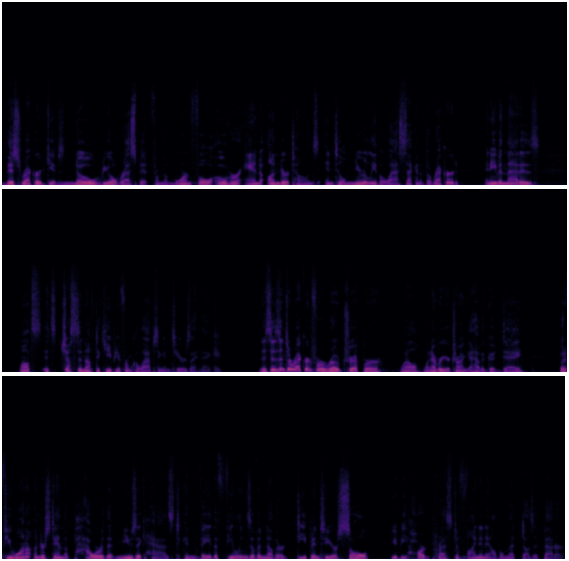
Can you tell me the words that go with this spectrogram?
this record gives no real respite from the mournful over and undertones until nearly the last second of the record, and even that is, well, it's, it's just enough to keep you from collapsing in tears, I think. This isn't a record for a road trip or, well, whenever you're trying to have a good day, but if you want to understand the power that music has to convey the feelings of another deep into your soul, you'd be hard pressed to find an album that does it better.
